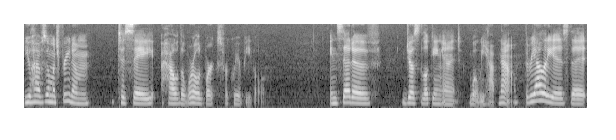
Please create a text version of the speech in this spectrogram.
You have so much freedom to say how the world works for queer people. Instead of just looking at what we have now. The reality is that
